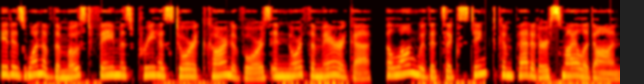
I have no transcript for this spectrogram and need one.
It is one of the most famous prehistoric carnivores in North America, along with its extinct competitor Smilodon.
